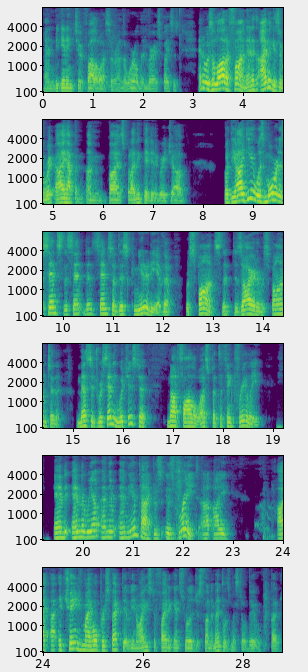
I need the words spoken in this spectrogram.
and beginning to follow us around the world in various places. And it was a lot of fun. And it, I think it's a great. I happen I'm biased, but I think they did a great job. But the idea was more to sense the, sen- the sense of this community, of the response, the desire to respond to the message we're sending, which is to not follow us, but to think freely. And and the real and the and the impact is is great. Uh, I, I I it changed my whole perspective. You know, I used to fight against religious fundamentalism. I still do, but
